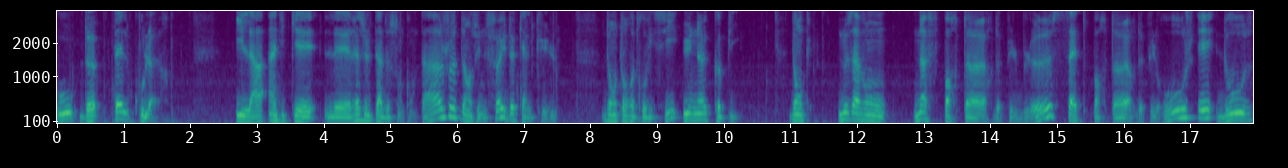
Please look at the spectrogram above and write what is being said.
ou de telle couleur. Il a indiqué les résultats de son comptage dans une feuille de calcul, dont on retrouve ici une copie. Donc, nous avons 9 porteurs de pull bleu, 7 porteurs de pull rouge et 12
